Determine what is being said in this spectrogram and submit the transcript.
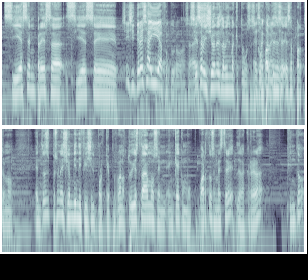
si esa empresa, si ese... Sí, si te ves ahí a futuro. O sea, Si es- esa visión es la misma que tú, o sea, si compartes esa, esa parte o no. Entonces, pues una decisión bien difícil porque, pues bueno, tú y yo estábamos en, ¿en qué? ¿Como cuarto semestre de la carrera? ¿Quinto?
